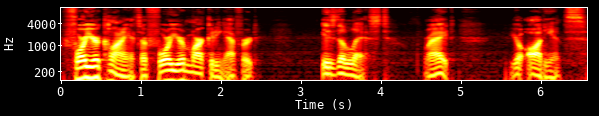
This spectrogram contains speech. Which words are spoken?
for your clients or for your marketing effort is the list, right? Your audience.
